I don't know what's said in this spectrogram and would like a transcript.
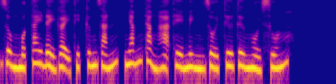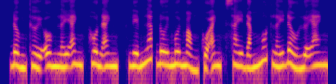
dùng một tay đẩy gậy thịt cứng rắn, nhắm thẳng hạ thể mình rồi từ từ ngồi xuống. Đồng thời ôm lấy anh, hôn anh, liếm láp đôi môi mỏng của anh, say đắm mút lấy đầu lưỡi anh.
